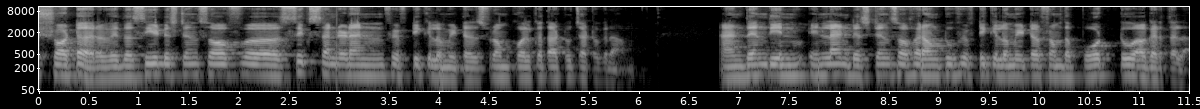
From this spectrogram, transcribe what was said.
shorter with a sea distance of uh, 650 kilometers from Kolkata to Chattogram and then the in, inland distance of around 250 kilometer from the port to Agartala.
